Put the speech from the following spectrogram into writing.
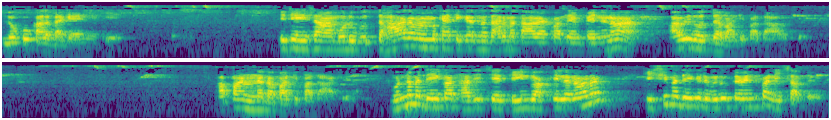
ලොකු කලබගෑනිය තියෙන්නේ. ඉතින් ඒ නිසා මුළු බුද්ධ ආගමම කැටි කරන ධර්මතාවයක් වශයෙන් පෙන්නනවා අවිරුද්ධ ප්‍රතිපදාව කියලා. අපන්නක ප්‍රතිපදා කියලා. මුන්නම දෙයකත් හදිස්සියේ තීන්දුවක් ඉල්ලනවනම් කිසිම දෙයකට විරුද්ධ වෙන්න බෑ නිස්සද්ද වෙන්න.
